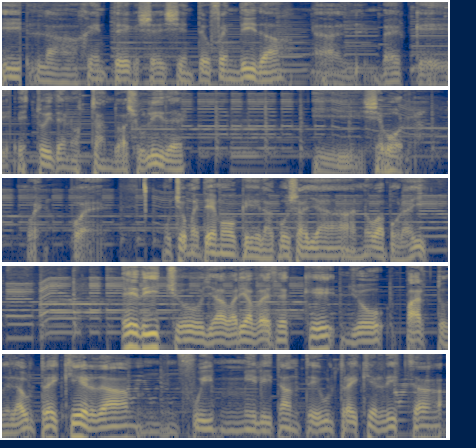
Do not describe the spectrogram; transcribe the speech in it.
y la gente se siente ofendida al ver que estoy denostando a su líder y se borra. Bueno, pues mucho me temo que la cosa ya no va por ahí. He dicho ya varias veces que yo parto de la ultraizquierda, fui militante ultraizquierdista,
